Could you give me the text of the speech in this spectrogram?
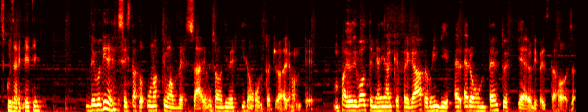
Scusa, ripeti? Devo dire che sei stato un ottimo avversario, mi sono divertito molto a giocare con te un paio di volte mi hai anche fregato, quindi er- ero contento e fiero di questa cosa.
